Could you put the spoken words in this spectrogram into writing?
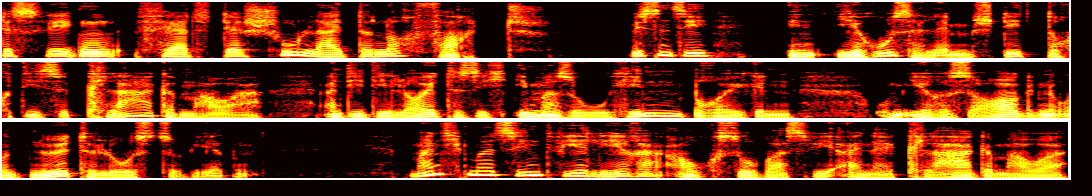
Deswegen fährt der Schulleiter noch fort. Wissen Sie, in Jerusalem steht doch diese Klagemauer, an die die Leute sich immer so hinbeugen, um ihre Sorgen und Nöte loszuwerden. Manchmal sind wir Lehrer auch sowas wie eine Klagemauer,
